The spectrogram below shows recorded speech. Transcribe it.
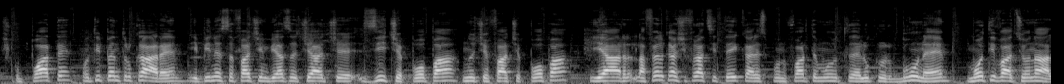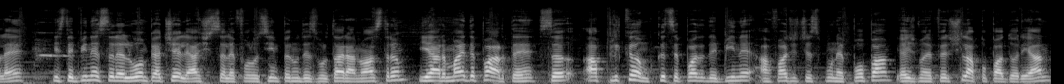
și cu poate, motiv pentru care e bine să faci în viață ceea ce zice popa, nu ce face popa, iar la fel ca și frații tăi care spun foarte multe lucruri bune, motivaționale, este bine să le luăm pe acelea și să le folosim pentru dezvoltarea noastră noastră, iar mai departe să aplicăm cât se poate de bine a face ce spune Popa, aici mă refer și la Popa Dorian,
